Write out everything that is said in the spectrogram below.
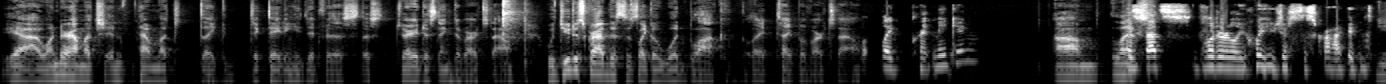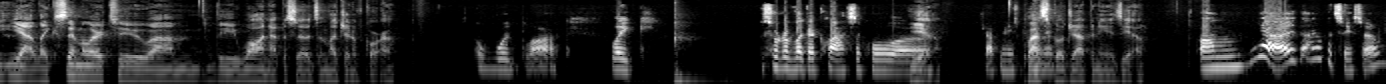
Yeah, I wonder how much in, how much like dictating he did for this this very distinctive art style. Would you describe this as like a wood block like type of art style? Like printmaking, Um, like that's literally what you just described. yeah, like similar to um the Wan episodes in Legend of Korra. a wood block, like sort of like a classical uh, yeah, Japanese classical Japanese. Yeah, Um, yeah, I, I would say so.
